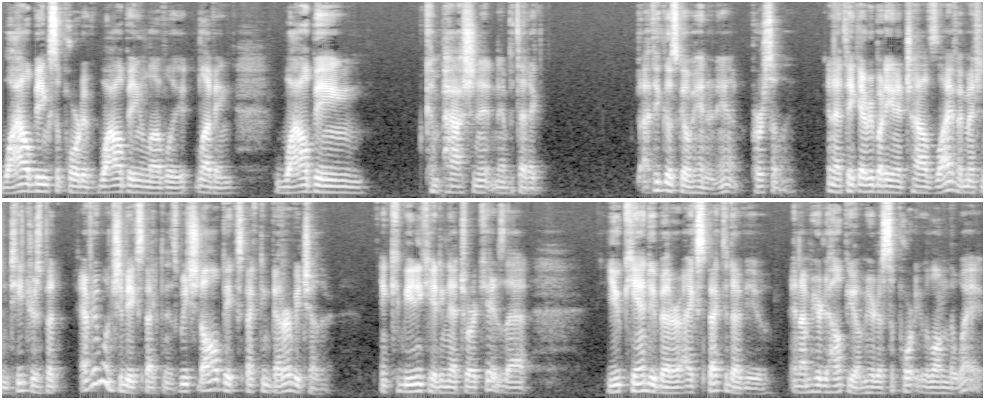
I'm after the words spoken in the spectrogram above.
while being supportive while being lovely loving while being compassionate and empathetic i think those go hand in hand personally and i think everybody in a child's life i mentioned teachers but everyone should be expecting this we should all be expecting better of each other and communicating that to our kids that you can do better. I expect it of you, and I'm here to help you. I'm here to support you along the way.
